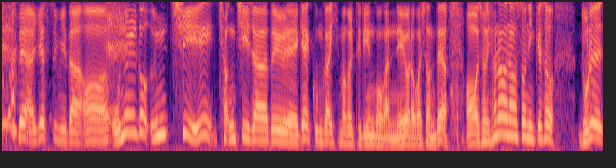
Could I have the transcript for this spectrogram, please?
네, 알겠습니다. 어, 오늘도 음치 청취자들에게 꿈과 희망을 드리는 것 같네요라고 하셨는데, 어, 저는 현아 아나운서님께서 노래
